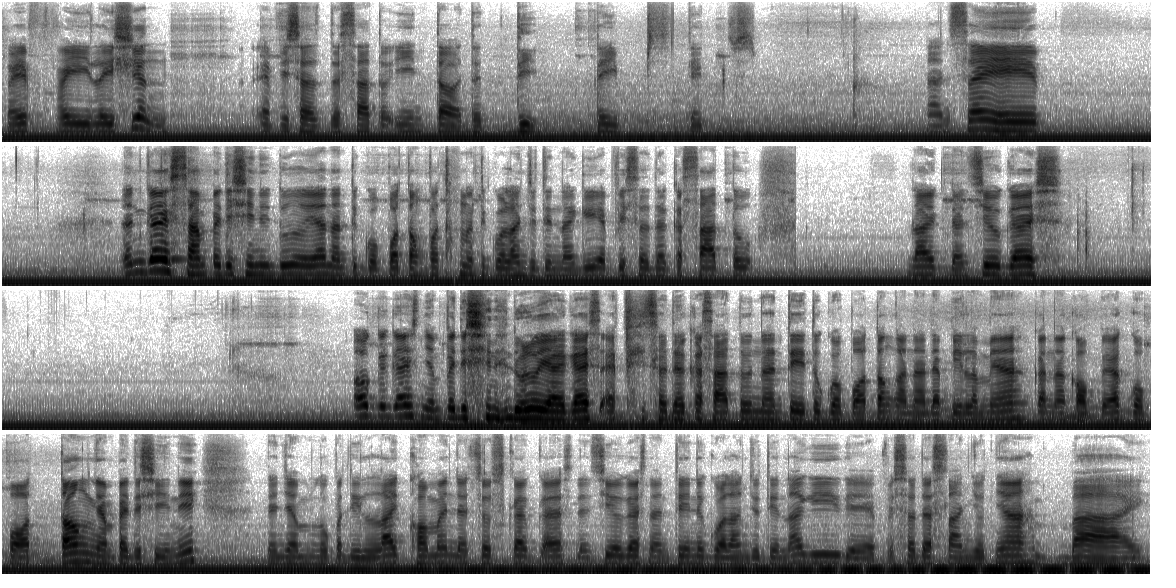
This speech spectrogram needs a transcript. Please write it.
Revelation. Episode 1 into the deep deeps deeps dan save. Dan guys sampai di sini dulu ya. Nanti gue potong-potong nanti gue lanjutin lagi episode ke satu. Like dan see you guys Oke guys, nyampe di sini dulu ya guys episode ke satu nanti itu gue potong karena ada filmnya karena copyright gue potong nyampe di sini dan jangan lupa di like, comment dan subscribe guys dan see you guys nanti ini gue lanjutin lagi di episode selanjutnya. Bye.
